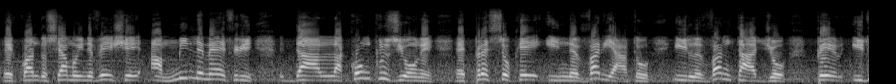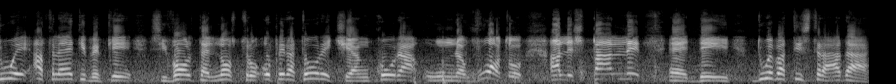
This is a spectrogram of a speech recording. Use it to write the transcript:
eh, quando siamo invece a mille metri dalla conclusione è pressoché invariato il vantaggio per i due atleti perché si volta il nostro operatore, c'è ancora un vuoto alle spalle eh, dei due battistrada,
